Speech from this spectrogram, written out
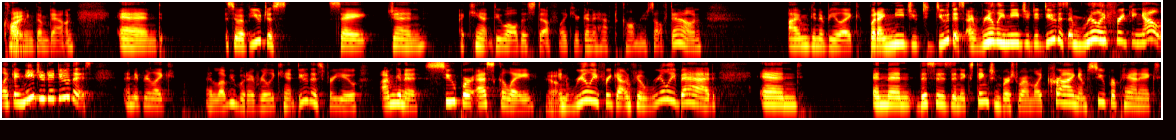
calming Right. them down and so if you just say jen i can't do all this stuff like you're going to have to calm yourself down I'm going to be like, but I need you to do this. I really need you to do this. I'm really freaking out. Like, I need you to do this. And if you're like, I love you, but I really can't do this for you, I'm going to super escalate Yeah. and really freak out and feel really bad. And, and then this is an extinction burst where I'm like crying, I'm super panicked.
